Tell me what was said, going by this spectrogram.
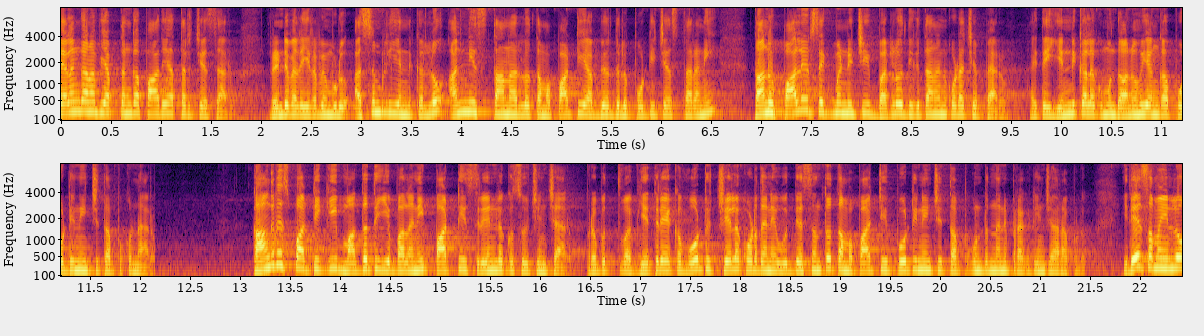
తెలంగాణ వ్యాప్తంగా పాదయాత్ర చేశారు. రెండు వేల ఇరవై మూడు అసెంబ్లీ ఎన్నికల్లో అన్ని స్థానాల్లో తమ పార్టీ అభ్యర్థులు పోటీ చేస్తారని తాను పాలేరు సెగ్మెంట్ నుంచి బరిలో దిగుతానని కూడా చెప్పారు. అయితే ఎన్నికలకు ముందు అనూహ్యంగా పోటీ నుంచి తప్పుకున్నారు. కాంగ్రెస్ పార్టీకి మద్దతు ఇవ్వాలని పార్టీ శ్రేణులకు సూచించారు. ప్రభుత్వ వ్యతిరేక ఓటు చేయకూడదనే ఉద్దేశంతో తమ పార్టీ పోటీ నుంచి తప్పుకుంటుందని ప్రకటించారు అప్పుడు. ఇదే సమయంలో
